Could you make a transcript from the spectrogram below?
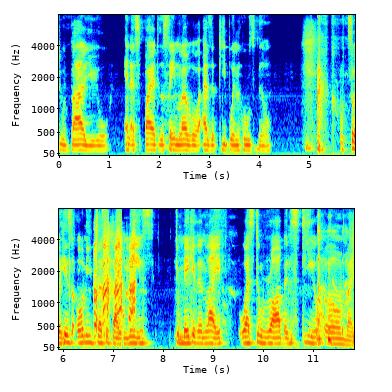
to value and aspire to the same level as the people in Whoville. so his only justified means to make it in life was to rob and steal, oh my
